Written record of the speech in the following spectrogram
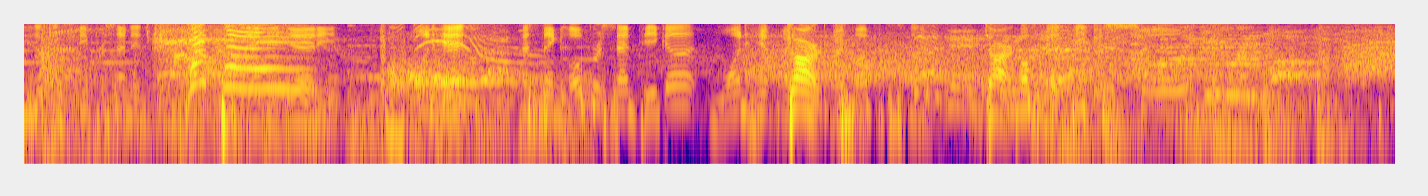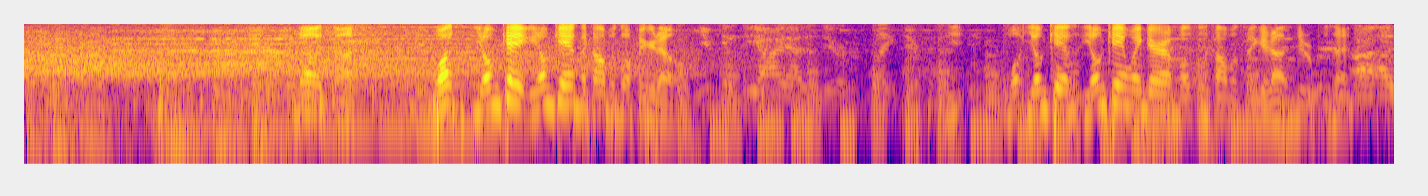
he's at the speed percentage. for- Yeah, and he, one hit. That's the thing. Low percent Pika. One hit. By, Dark. By buff, it's a stop. Dark. Buff because Pika's so. No, it's not. What? Young K. Young K has the combos all figured out. You can DI at a zero, like zero percent. Well, Young K, has, Young K and Wenger have all the combos figured out. Zero percent. Uh, uh,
